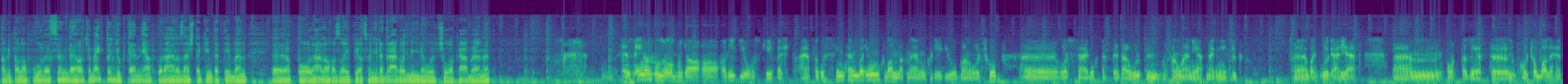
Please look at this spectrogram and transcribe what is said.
amit alapul veszünk, de ha meg tudjuk tenni, akkor árazás tekintetében eh, hol áll a hazai piac, mennyire drága, vagy mennyire olcsó a kábelnet? Én azt gondolom, hogy a, a, a régióhoz képest átlagos szinten vagyunk, vannak nálunk a régióban olcsóbb ö, országok, tehát például, hogyha Romániát megnézzük, ö, vagy Bulgáriát, ö, ott azért ö, olcsóbban lehet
